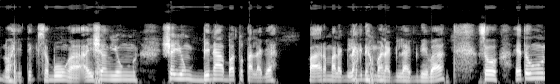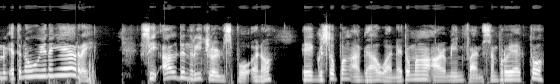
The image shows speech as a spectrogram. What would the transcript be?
no, hitik sa bunga ay siyang yung, siya yung binabato talaga para malaglag ng malaglag, di ba? So, ito, ito na ho yung nangyayari. Si Alden Richards po, ano, eh gusto pang agawan itong mga Armin fans ng proyekto.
